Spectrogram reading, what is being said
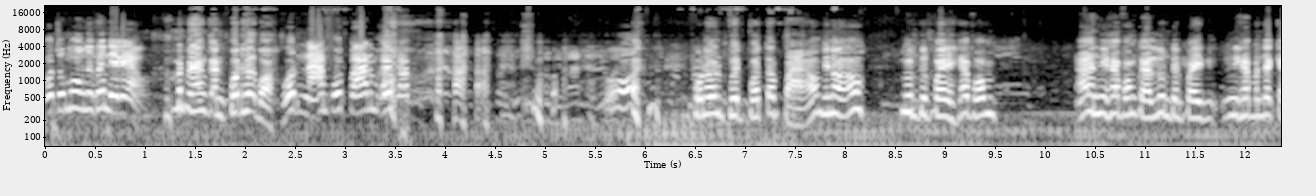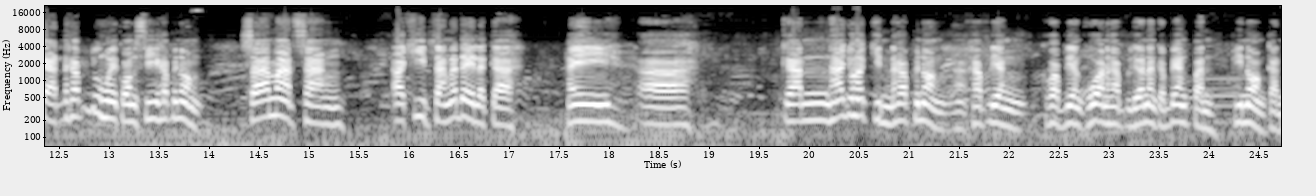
วัดชั่วโมงนึงเพิ่นได้แล้วมันเป็นทางกันพดเถอะบ่วัดน้ำวัดปลาน้ำกันครับโอ้ยพวกนั้นเปิดปดตะป่าเอาพี่น้องเอารุ่นกันไปครับ ผมอ่านี่ครับ ผมการรุ่นกันไปนี่ครับบรรยากาศนะครับอยุ่ห้วยกองสีครับพี่น้อง สามารถสั่งอาชีพสั่งนั้นได้และกะให้อ่าการหาอยู่หากินนะครับ พี่น้องอ่าครับเลี้ยงครอบเลี้ยงครัวนะครับเหลือนั่นกับแบ่งปันพี่น้องกัน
